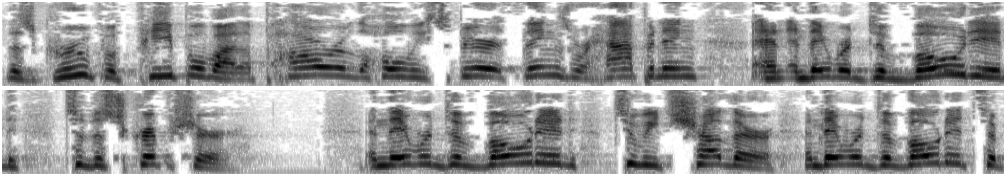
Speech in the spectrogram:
this group of people, by the power of the Holy Spirit, things were happening, and, and they were devoted to the scripture and they were devoted to each other, and they were devoted to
